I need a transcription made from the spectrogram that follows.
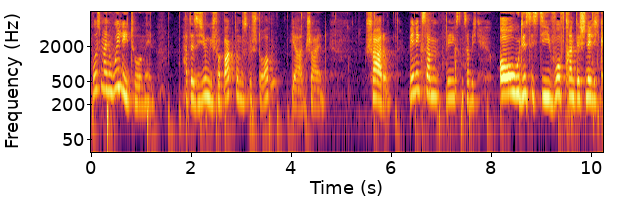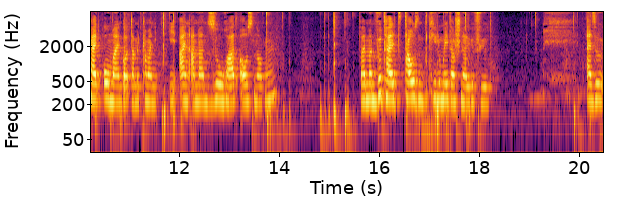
Wo ist mein Willy-Turm hin? Hat er sich irgendwie verbuggt und ist gestorben? Ja, anscheinend. Schade. Wenigstens habe wenigstens hab ich. Oh, das ist die Wurftrank der Schnelligkeit. Oh mein Gott, damit kann man einen anderen so hart ausnocken. Weil man wird halt 1000 Kilometer schnell gefühlt. Also,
